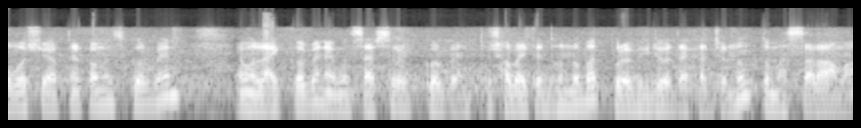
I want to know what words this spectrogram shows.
অবশ্যই আপনার কমেন্টস করবেন এবং লাইক করবেন এবং সাবস্ক্রাইব করবেন। তো সবাইকে ধন্যবাদ পুরো ভিডিও দেখার জন্য। তোমার সালামা।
